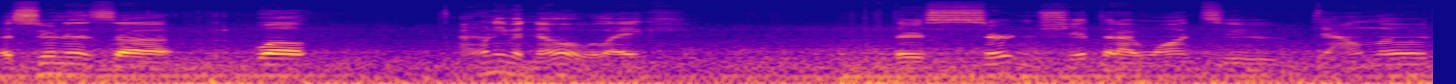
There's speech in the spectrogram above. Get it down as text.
as soon as, uh, well, I don't even know, like there's certain shit that I want to download,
